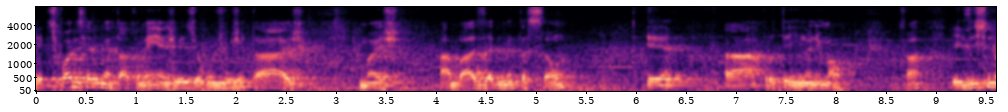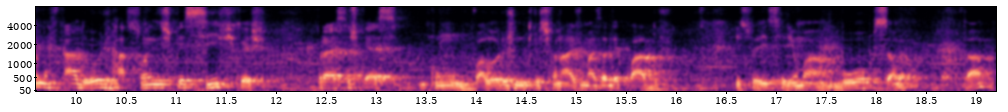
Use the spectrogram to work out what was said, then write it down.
Eles podem se alimentar também, às vezes, de alguns vegetais, mas a base da alimentação é a proteína animal. Tá? Existem no mercado hoje rações específicas para essa espécie, com valores nutricionais mais adequados. Isso aí seria uma boa opção, tá?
